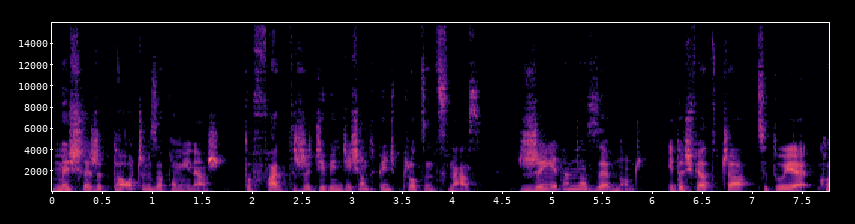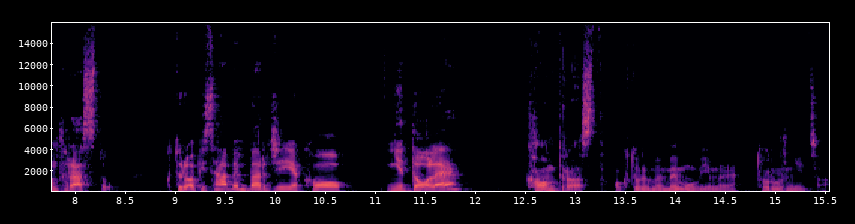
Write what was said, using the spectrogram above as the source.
Myślę, że to, o czym zapominasz, to fakt, że 95% z nas żyje tam na zewnątrz i doświadcza, cytuję, kontrastu, który opisałabym bardziej jako niedolę. Kontrast, o którym my mówimy, to różnica.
